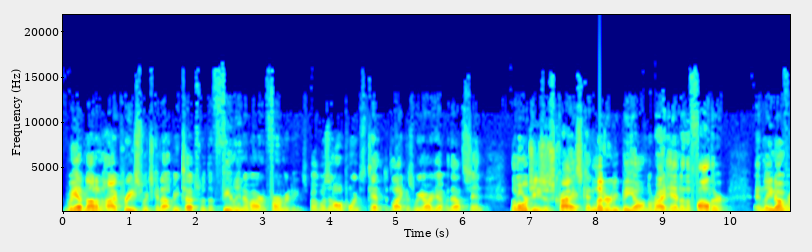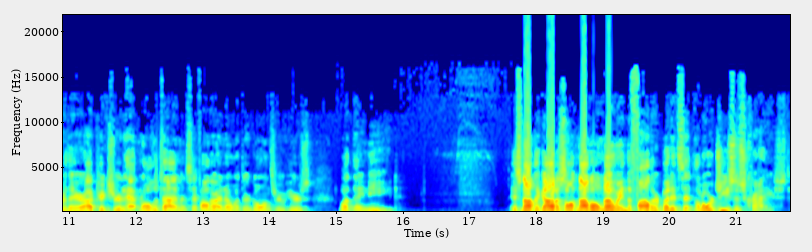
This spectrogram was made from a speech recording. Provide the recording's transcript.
We have not an high priest which cannot be touched with the feeling of our infirmities, but was in all points tempted like as we are, yet without sin. The Lord Jesus Christ can literally be on the right hand of the Father and lean over there. I picture it happen all the time and say, Father, I know what they're going through. Here's what they need. It's not that God is not all knowing, the Father, but it's that the Lord Jesus Christ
